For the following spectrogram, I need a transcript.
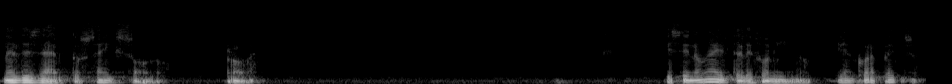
Nel deserto sei solo, prova. E se non hai il telefonino è ancora peggio.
